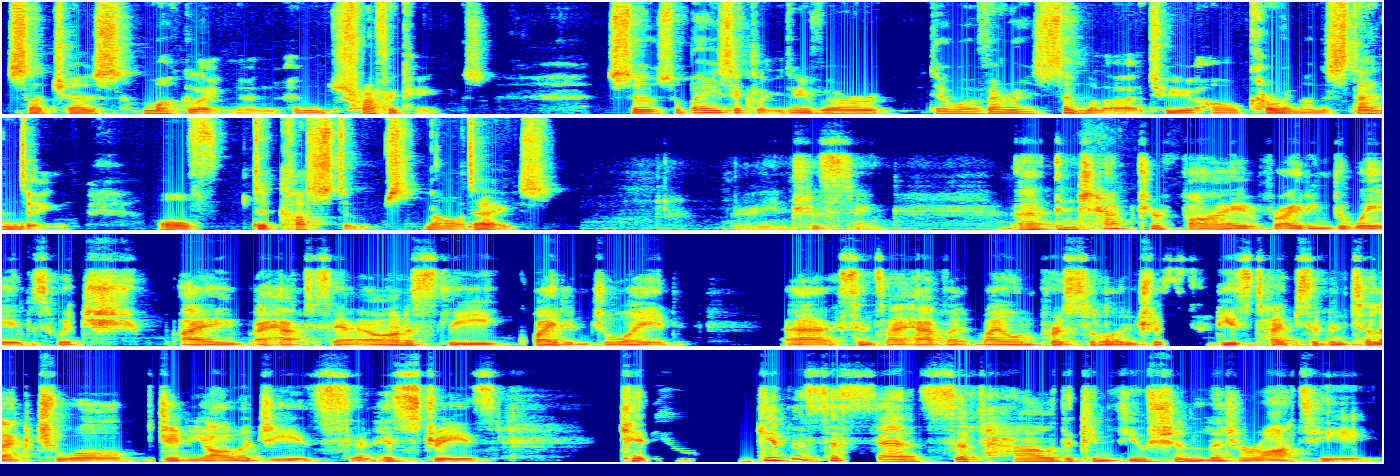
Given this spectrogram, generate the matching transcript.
such as smuggling and, and trafficking. So, so basically, they were they were very similar to our current understanding of the customs nowadays. Very interesting. Uh, in chapter five, riding the waves, which I, I have to say I honestly quite enjoyed, uh, since I have a, my own personal interest in these types of intellectual genealogies and histories. Can you give us a sense of how the Confucian literati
